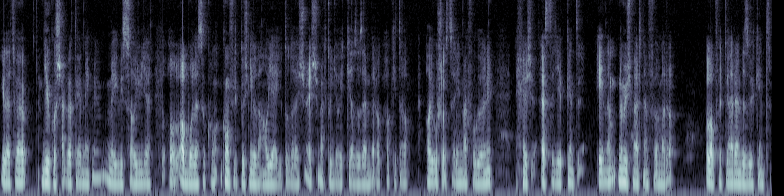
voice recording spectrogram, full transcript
Illetve gyilkosságra térnék még vissza, hogy ugye abból lesz a konfliktus nyilván, hogy eljut oda, és, és megtudja, hogy ki az az ember, akit a, a jóslat szerint meg fog ölni. És ezt egyébként én nem, nem ismertem föl, mert alapvetően rendezőként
